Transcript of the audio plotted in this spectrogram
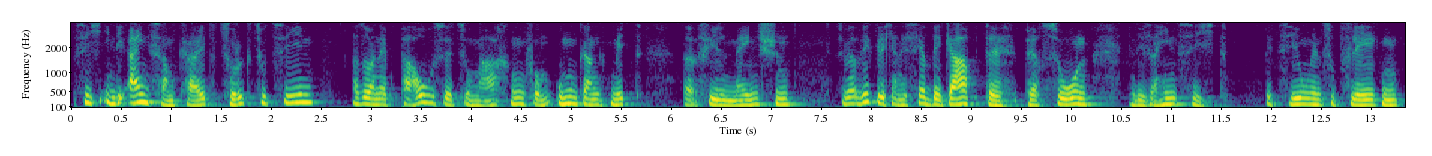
sich in die Einsamkeit zurückzuziehen, also eine Pause zu machen vom Umgang mit äh, vielen Menschen. Sie war wirklich eine sehr begabte Person in dieser Hinsicht. Beziehungen zu pflegen,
